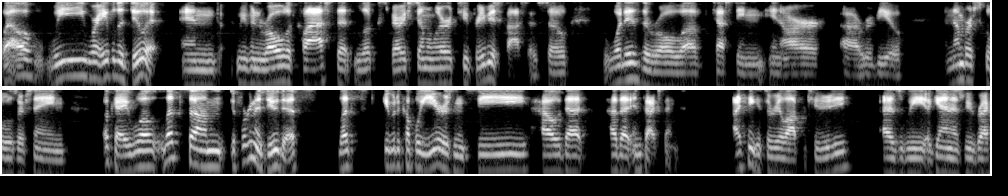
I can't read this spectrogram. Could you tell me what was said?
well, we were able to do it. And we've enrolled a class that looks very similar to previous classes. So, what is the role of testing in our uh, review? A number of schools are saying, okay, well, let's, um, if we're going to do this, let's give it a couple years and see how that how that impacts things. I think it's a real opportunity as we again as we re-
